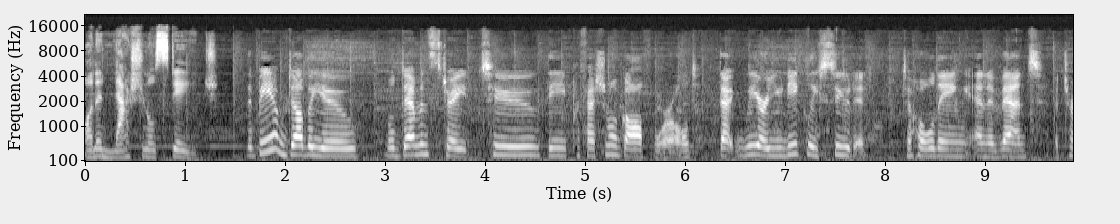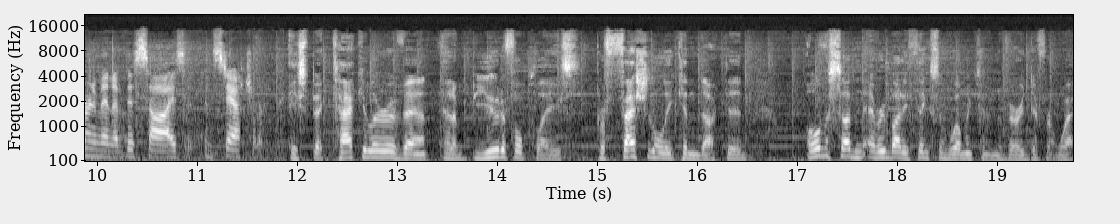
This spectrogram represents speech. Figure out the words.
on a national stage. The BMW will demonstrate to the professional golf world that we are uniquely suited to holding an event, a tournament of this size and stature. A spectacular event at a beautiful place, professionally conducted. All of a sudden, everybody thinks of Wilmington in a very different way.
